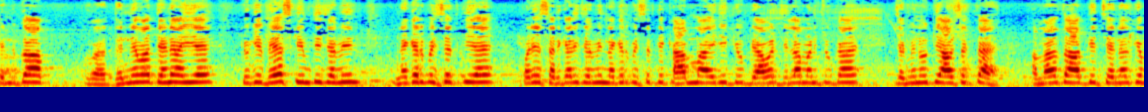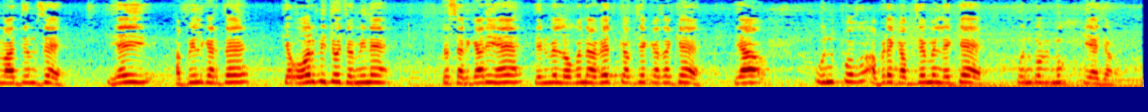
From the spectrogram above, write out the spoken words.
इनका धन्यवाद देने आई है, क्योंकि बेस कीमती ज़मीन नगर परिषद की है और ये सरकारी ज़मीन नगर परिषद के काम में आएगी, क्योंकि ब्यावर जिला बन चुका है। जमीनों की आवश्यकता है। हमारा तो आपके चैनल के माध्यम से यही अपील करते हैं कि और भी जो जमीनें जो सरकारी है, जिनमें लोगों ने अवैध कब्जे कर रखे हैं या उनको अपने कब्जे में लेके उनको भी मुक्त किया जाए।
